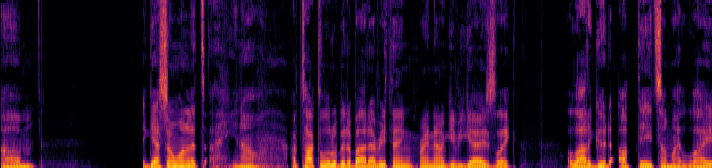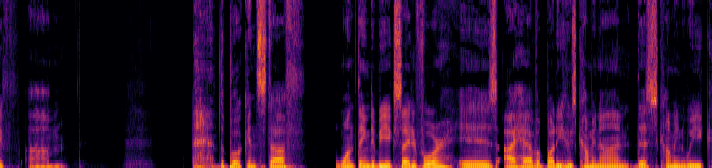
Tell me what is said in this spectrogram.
um i guess i wanted to you know i've talked a little bit about everything right now give you guys like a lot of good updates on my life um the book and stuff. One thing to be excited for is I have a buddy who's coming on this coming week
